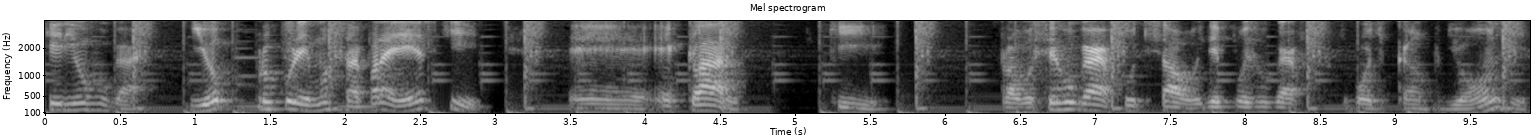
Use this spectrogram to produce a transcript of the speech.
queriam jogar. E eu procurei mostrar para elas que é, é claro que para você jogar futsal e depois jogar futebol de campo de 11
